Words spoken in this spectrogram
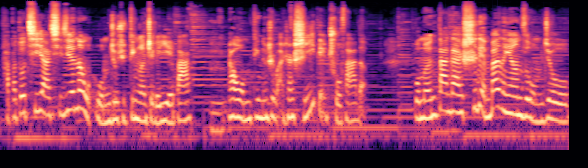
卡帕多奇亚期间呢，我们就去订了这个夜巴。然后我们订的是晚上十一点出发的，我们大概十点半的样子，我们就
